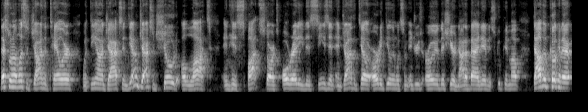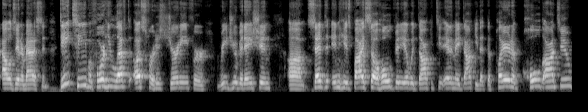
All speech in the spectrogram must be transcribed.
Next one on the list is Jonathan Taylor with Deon Jackson. Deon Jackson showed a lot in his spot starts already this season. And Jonathan Taylor already dealing with some injuries earlier this year. Not a bad idea to scoop him up. Dalvin Cook and Alexander Mattison. DT, before he left us for his journey for rejuvenation, um, said in his buy sell hold video with Donkey T Anime Donkey that the player to hold on to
